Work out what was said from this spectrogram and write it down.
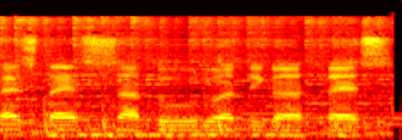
tes tes satu dua tiga tes.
